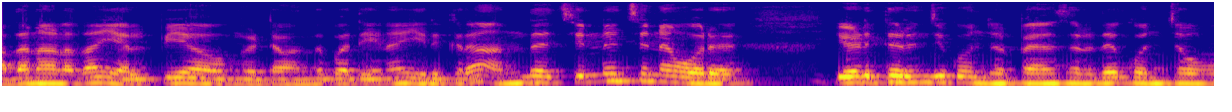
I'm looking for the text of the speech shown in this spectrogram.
அதனால தான் எல்பி அவங்ககிட்ட வந்து பார்த்திங்கன்னா இருக்கிற அந்த சின்ன சின்ன ஒரு எடுத்தெறிஞ்சு கொஞ்சம் பேசுறது கொஞ்சம்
